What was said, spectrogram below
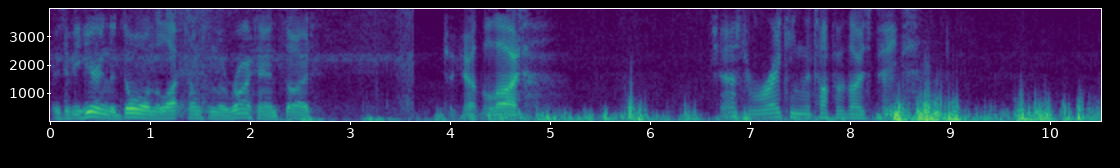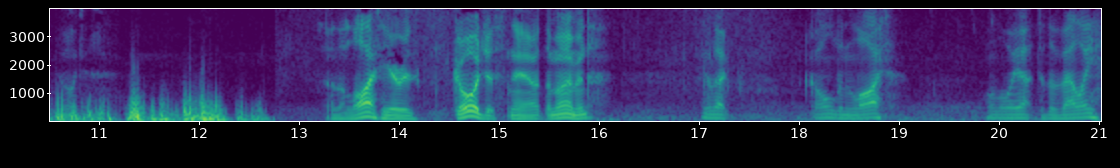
Whereas if you're here in the dawn, the light comes from the right hand side. Check out the light. Just raking the top of those peaks. Gorgeous. So the light here is gorgeous now at the moment. Look at that golden light all the way out to the valley.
